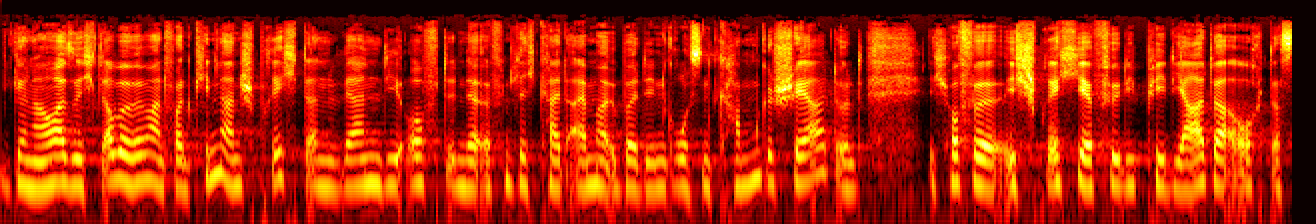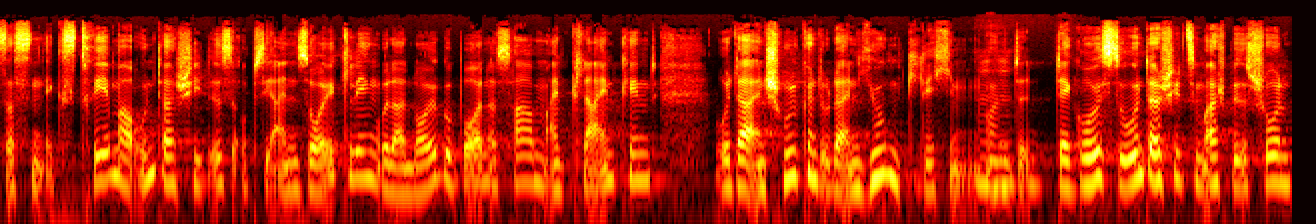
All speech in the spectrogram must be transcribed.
Genau, also ich glaube, wenn man von Kindern spricht, dann werden die oft in der Öffentlichkeit einmal über den großen Kamm geschert. Und ich hoffe, ich spreche hier für die Pädiater auch, dass das ein extremer Unterschied ist, ob sie einen Säugling oder Neugeborenes haben, ein Kleinkind oder ein Schulkind oder einen Jugendlichen. Mhm. Und der größte Unterschied zum Beispiel ist schon,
